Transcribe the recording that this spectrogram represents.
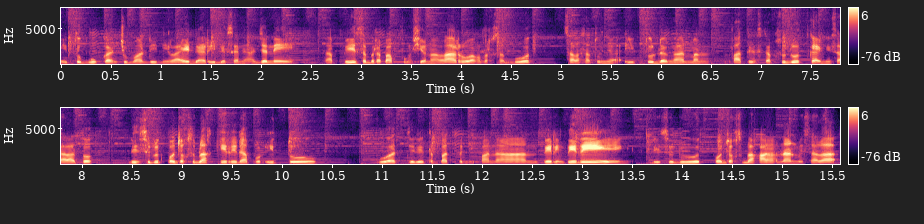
itu bukan cuma dinilai dari desainnya aja nih tapi seberapa fungsional ruang tersebut salah satunya itu dengan manfaatin setiap sudut. Kayak misalnya tuh di sudut pojok sebelah kiri dapur itu buat jadi tempat penyimpanan piring-piring. Di sudut pojok sebelah kanan misalnya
